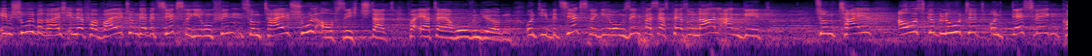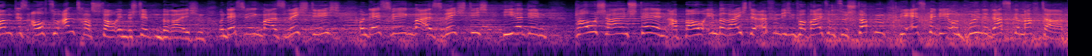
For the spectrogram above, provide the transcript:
im, Schulbereich, in der Verwaltung der Bezirksregierung finden zum Teil Schulaufsicht statt, verehrter Herr Hovenjürgen. Und die Bezirksregierungen sind, was das Personal angeht, zum Teil ausgeblutet und deswegen kommt es auch zu Antragsstau in bestimmten Bereichen. Und deswegen war es richtig, und deswegen war es richtig, hier den pauschalen Stellenabbau im Bereich der öffentlichen Verwaltung zu stoppen, wie SPD und Grüne das gemacht haben.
